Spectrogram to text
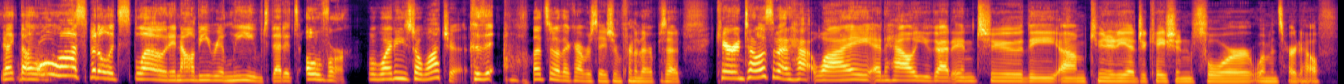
Like the whole hospital explode, and I'll be relieved that it's over. Well, why do you still watch it? Because it, That's another conversation for another episode. Karen, tell us about how, why, and how you got into the um, community education for women's heart health.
